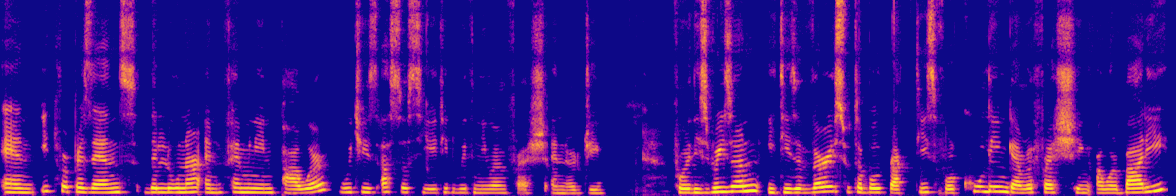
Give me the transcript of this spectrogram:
and it represents the lunar and feminine power, which is associated with new and fresh energy. For this reason, it is a very suitable practice for cooling and refreshing our body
